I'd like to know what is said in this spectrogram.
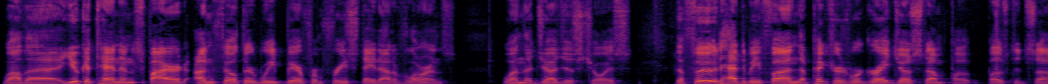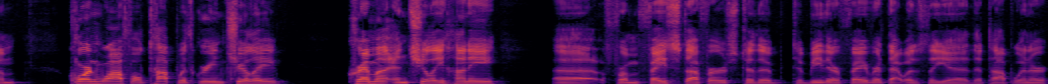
while the Yucatan-inspired unfiltered wheat beer from Free State out of Lawrence won the judges' choice. The food had to be fun. The pictures were great. Joe Stump po- posted some. Corn waffle topped with green chili, crema and chili honey uh, from face stuffers to the to be their favorite. That was the uh, the top winner,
